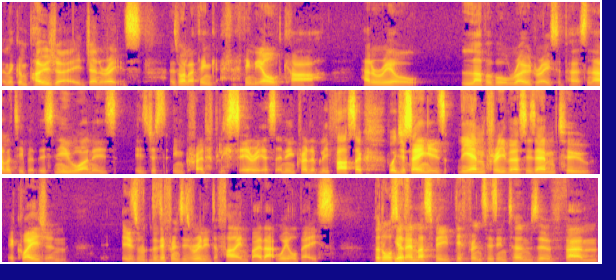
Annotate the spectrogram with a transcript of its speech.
and the composure it generates as well. I think, I think the old car had a real lovable road racer personality, but this new one is is just incredibly serious and incredibly fast. So what you're saying is the M3 versus M2 equation is the difference is really defined by that wheelbase. But also, yes. there must be differences in terms of um,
